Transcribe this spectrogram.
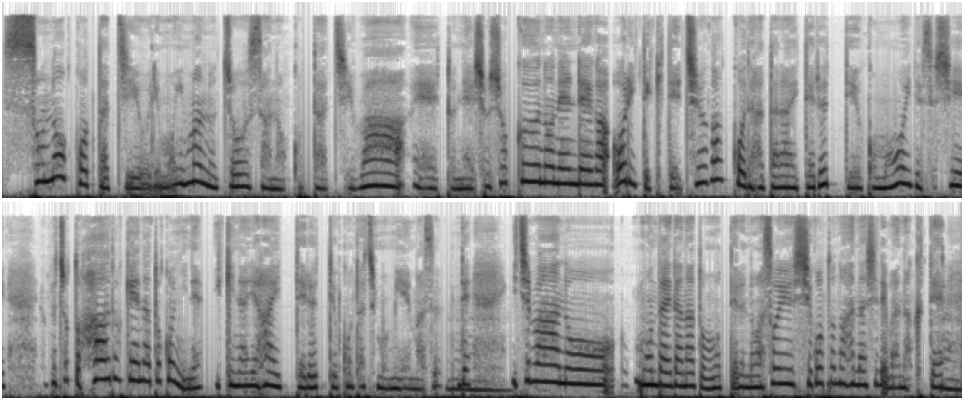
その子たちよりも今の調査の子たちは、えっ、ー、とね、初職の年齢が降りてきて中学校で働いてるっていう子も多いですし、やっぱちょっとハード系なとこにね、いきなり入ってるっていう子たちも見えます。うん、で、一番あの、問題だなと思ってるのはそういう仕事の話ではなくて、うん、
